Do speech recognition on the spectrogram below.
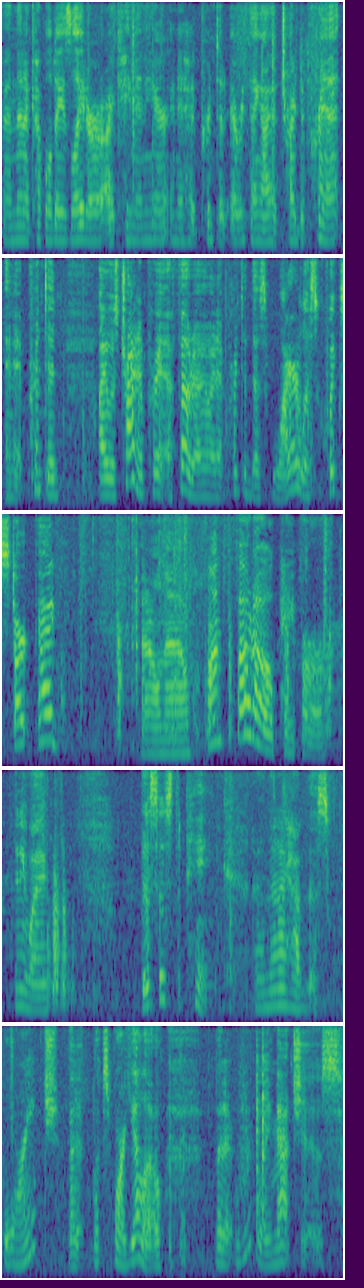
And then a couple of days later, I came in here and it had printed everything I had tried to print. And it printed, I was trying to print a photo and it printed this wireless quick start guide. I don't know. On photo paper. Anyway, this is the pink. And then I have this orange, but it looks more yellow, but it really matches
